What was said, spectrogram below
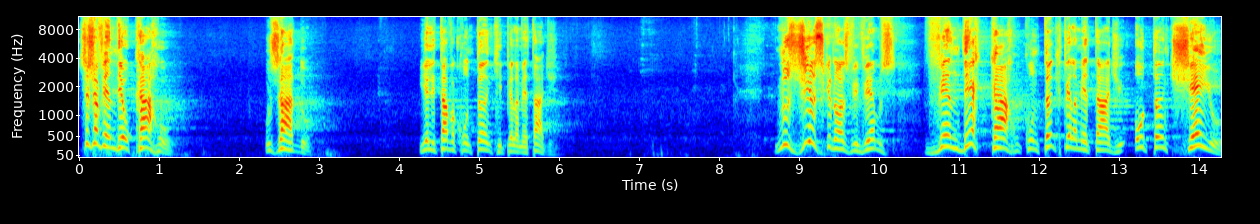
Você já vendeu carro usado e ele estava com tanque pela metade? Nos dias que nós vivemos, Vender carro com tanque pela metade ou tanque cheio,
